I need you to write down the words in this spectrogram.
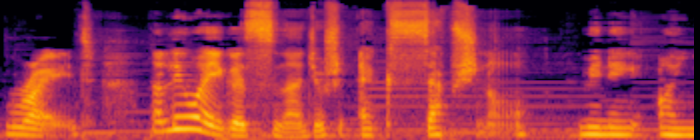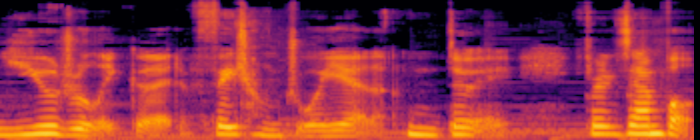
Right. 那另外一个词呢，就是 exceptional, meaning unusually good，非常卓越的。嗯，对。For example,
